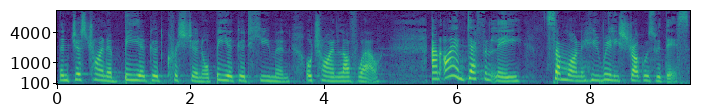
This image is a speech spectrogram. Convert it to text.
than just trying to be a good Christian or be a good human or try and love well. And I am definitely someone who really struggles with this.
